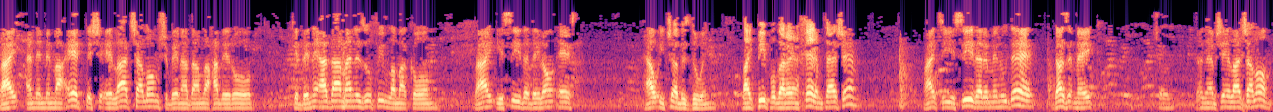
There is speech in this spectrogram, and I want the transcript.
right? And then mema'et she'elat shalom sheben adam lahavero kebene adam hanezufim lamakom, right? You see that they don't ask how each other's doing, like people that are in cherem to Hashem, right? So you see that a menudeh doesn't make doesn't have she'elat shalom.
